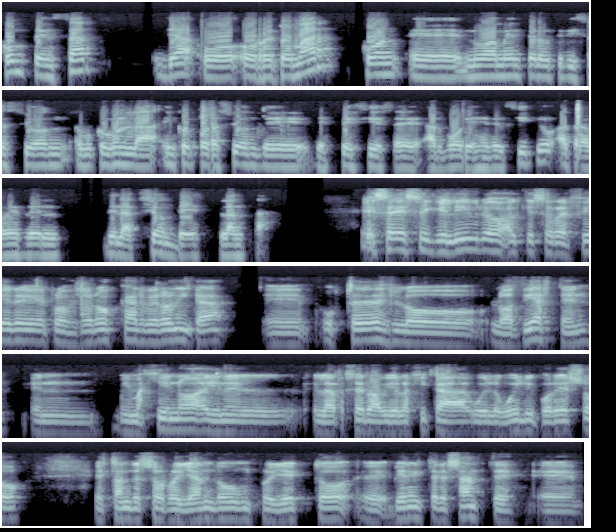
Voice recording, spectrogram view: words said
compensar ya o, retomar con nuevamente la utilización, con la incorporación de, especies arbóreas en el sitio a través de la acción de plantar. Ese desequilibrio al que se refiere el profesor Oscar Verónica, eh, ustedes lo, advierten, en, me imagino, ahí en, la Reserva Biológica Willow Willow y por eso están desarrollando un proyecto eh, bien interesante eh,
